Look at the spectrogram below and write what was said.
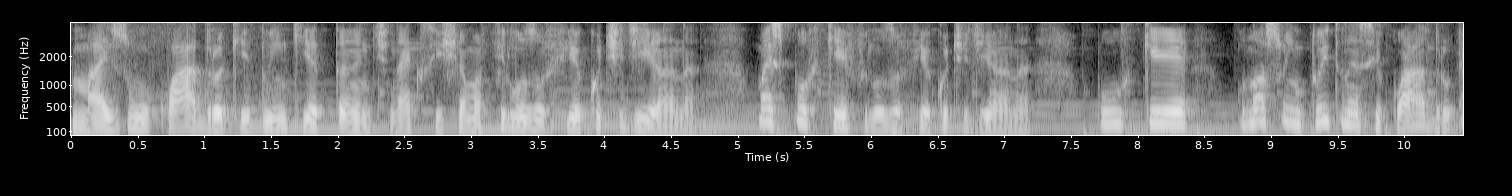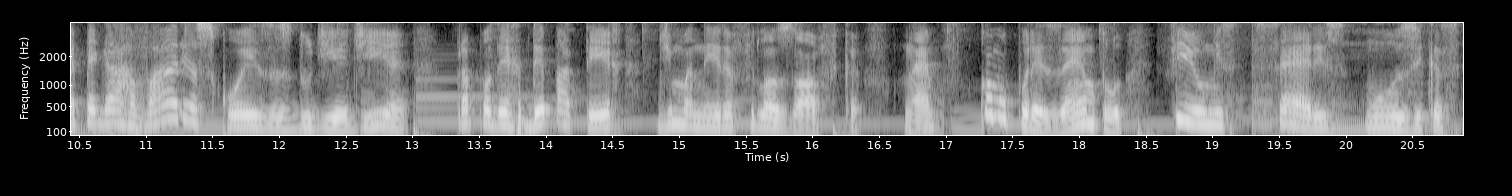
mais um quadro aqui do Inquietante, né? Que se chama Filosofia Cotidiana. Mas por que filosofia cotidiana? Porque o nosso intuito nesse quadro é pegar várias coisas do dia a dia para poder debater de maneira filosófica, né? Como por exemplo, filmes, séries, músicas,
